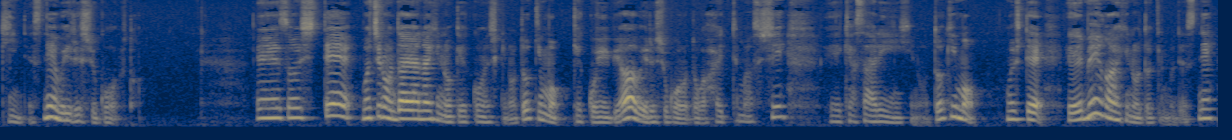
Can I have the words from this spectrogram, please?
金ですねウェルシュゴールド。えー、そしてもちろんダイアナ妃の結婚式の時も結婚指輪はウェルシュゴールドが入ってますし、えー、キャサリン妃の時もそして、えー、メーガン妃の時もですね、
